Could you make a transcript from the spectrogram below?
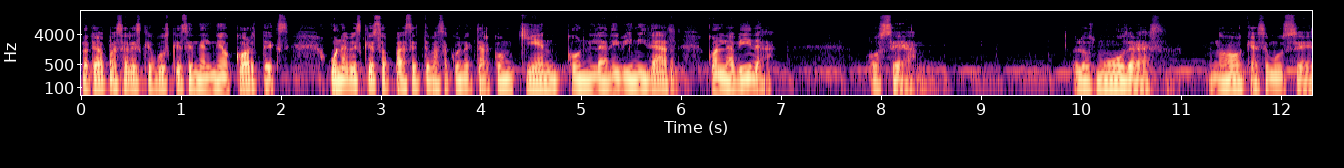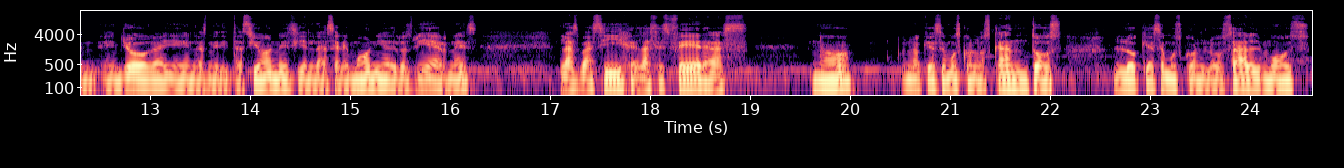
lo que va a pasar es que busques en el neocórtex. Una vez que eso pase, te vas a conectar con quién, con la divinidad, con la vida. O sea, los mudras, ¿no? Que hacemos en yoga y en las meditaciones y en la ceremonia de los viernes, las vasijas, las esferas, ¿no? Lo que hacemos con los cantos, lo que hacemos con los salmos,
